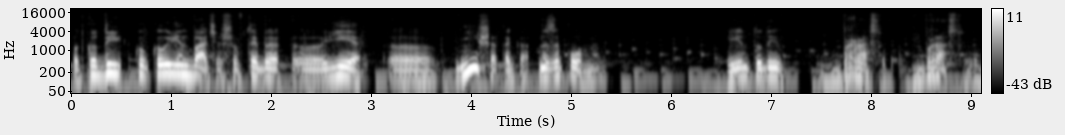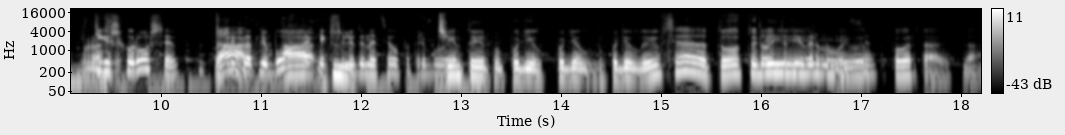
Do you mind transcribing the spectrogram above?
От коли, коли він бачить, що в тебе е, є е, ніша така незаповнена, він туди вбрасує, вбрасує, вбрасує. Тільки ж хороше, Так, наприклад, любов, а, так якщо людина цього потребує. Чим ти по- поділ, поділ, поділився, то тобі, тобі вернулося. і повертають. Да.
